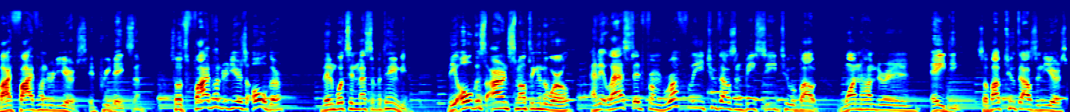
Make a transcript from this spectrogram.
by 500 years. It predates them. So it's 500 years older than what's in Mesopotamia. The oldest iron smelting in the world, and it lasted from roughly 2000 BC to about 100 AD. So about 2000 years.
